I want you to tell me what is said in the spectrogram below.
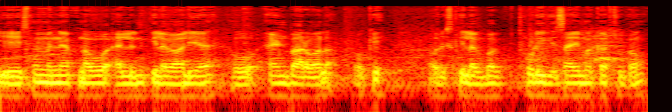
ये इसमें मैंने अपना वो एलन की लगा लिया है, वो एंड बार वाला ओके और इसकी लगभग थोड़ी घिसाई मैं कर चुका हूँ।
